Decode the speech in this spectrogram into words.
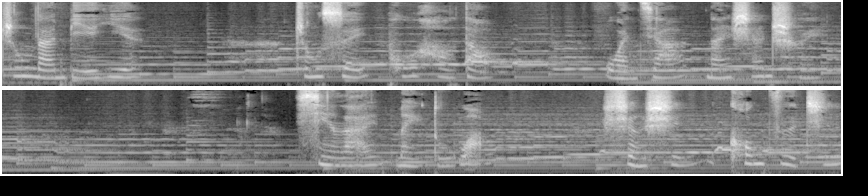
终南别业，终岁颇好道。晚家南山陲，醒来每独往。盛世空自知，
